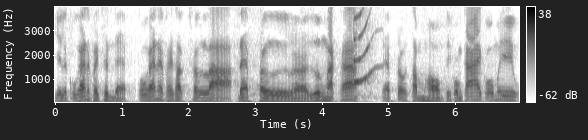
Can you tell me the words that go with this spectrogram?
Vậy là cô gái này phải xinh đẹp. Cô gái này phải thật sự là đẹp từ ờ, gương mặt á đẹp trong tâm hồn. Thì con trai cô mới yêu.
